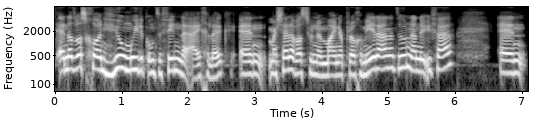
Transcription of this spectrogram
en dat was gewoon heel moeilijk om te vinden eigenlijk. En Marcella was toen een minor programmeren aan het doen aan de UvA. En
